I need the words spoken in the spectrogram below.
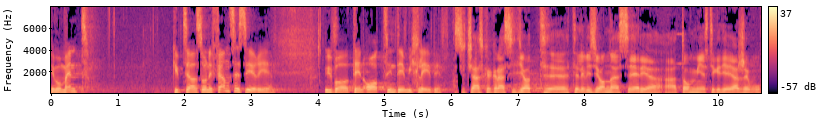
Im Moment gibt es ja so eine Fernsehserie über den Ort, in dem ich lebe. Сейчас как раз идет э, телевизионная серия о том месте, где я живу.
